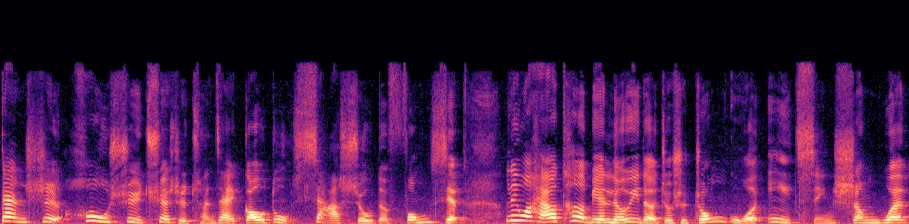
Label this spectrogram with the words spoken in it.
但是后续确实存在高度下修的风险。另外还要特别留意的就是中国疫情升温。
